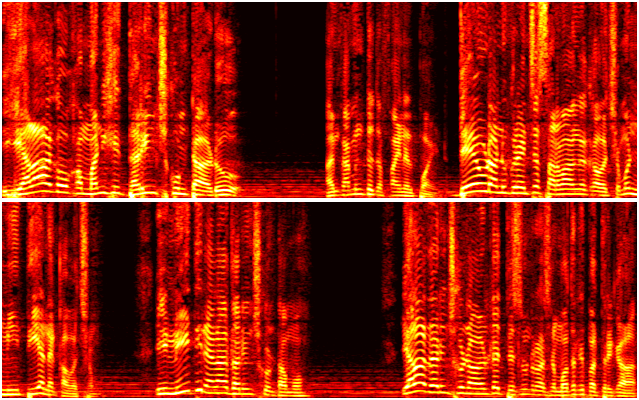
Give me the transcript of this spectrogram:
ఎలాగో ఒక మనిషి ధరించుకుంటాడు. I'm coming to the final point దేవుడు అనుగ్రహించే సర్వాంగ కవచము నీతి అనే కవచము. ఈ నీతిని ఎలా ధరించుకుంటామో? ఎలా ధరించుకుంటాం అంటే తెసులు రాసిన మొదటి పత్రిక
